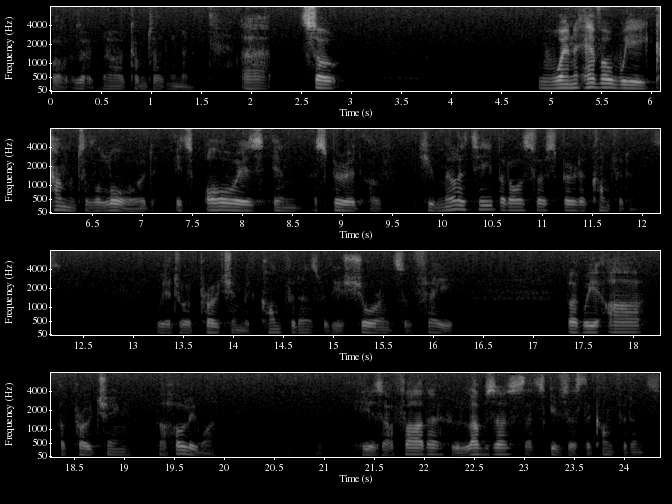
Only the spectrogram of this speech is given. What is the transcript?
well, I'll come to that in a minute. Uh, so, whenever we come to the Lord, it's always in a spirit of humility, but also a spirit of confidence. We are to approach Him with confidence, with the assurance of faith, but we are approaching the Holy One. He is our Father who loves us, that gives us the confidence.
